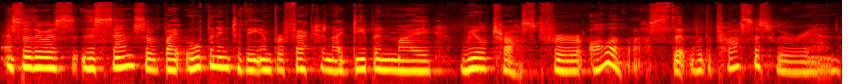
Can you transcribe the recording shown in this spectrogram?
And so there was this sense of by opening to the imperfection, I deepened my real trust for all of us, that with the process we were in.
